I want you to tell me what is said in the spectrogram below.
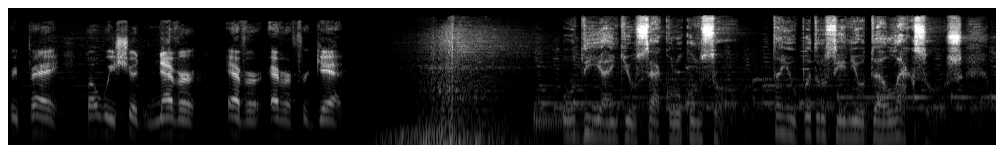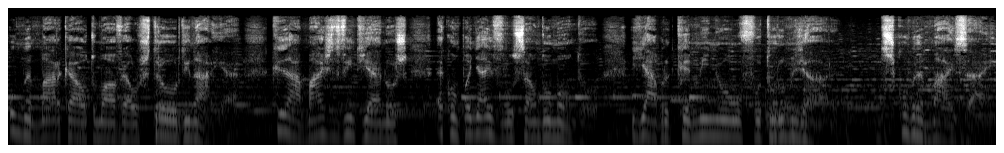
repay, but we should never, ever, ever forget. O dia em que o século começou tem o patrocínio da Lexus, uma marca automóvel extraordinária que há mais de 20 anos acompanha a evolução do mundo e abre caminho a um futuro melhor. Descubra mais em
